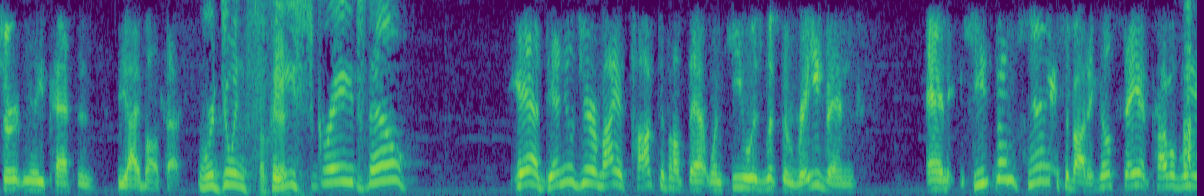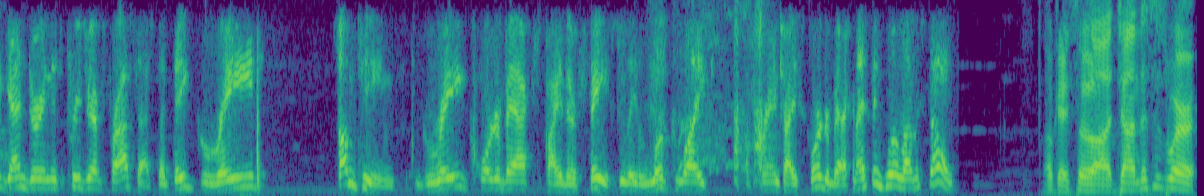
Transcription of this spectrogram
certainly passes the eyeball test. We're doing face grades now? Yeah, Daniel Jeremiah talked about that when he was with the Ravens, and he's been serious about it. He'll say it probably again during this pre-draft process that they grade some teams grade quarterbacks by their face. Do they look like a franchise quarterback? And I think Will Levis does. Okay, so uh, John, this is where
